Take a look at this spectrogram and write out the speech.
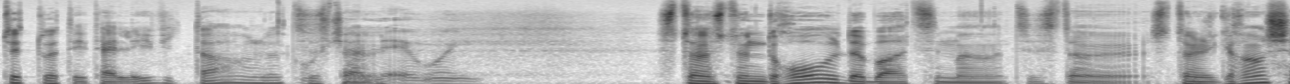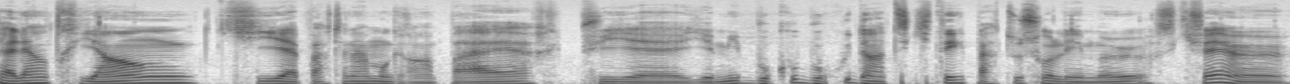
peut-être toi, t'es allé, Victor. Là, tu Au chalet, oui. C'est un, c'est une drôle de bâtiment. tu sais, C'est un, c'est un grand chalet en triangle qui appartenait à mon grand-père. Puis euh, il a mis beaucoup, beaucoup d'antiquités partout sur les murs. Ce qui fait un.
